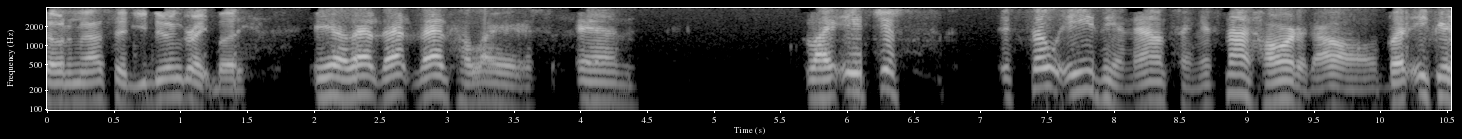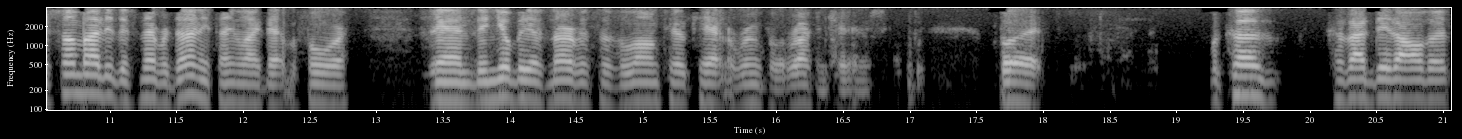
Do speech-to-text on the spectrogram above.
Told him I said, You're doing great, buddy. Yeah, that that that's hilarious. And like it's just it's so easy announcing. It's not hard at all. But if you're somebody that's never done anything like that before, then then you'll be as nervous as a long-tailed cat in a room full of rocking chairs. But because because I did all the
